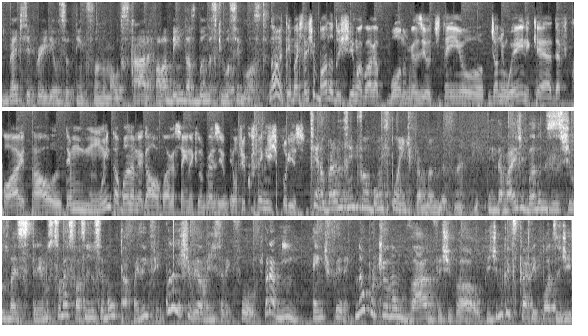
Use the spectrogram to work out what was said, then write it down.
em vez de você perder o seu tempo falando mal dos caras, fala bem das bandas que você gosta. Não, tem bastante banda do estilo agora boa no Brasil. Tem o Johnny Wayne, que é deathcore e tal. Tem muita banda legal agora saindo aqui no Brasil. Eu fico feliz por isso. Sim, o Brasil sempre foi um bom expoente pra bandas, né? Ainda mais de banda nesses estilos mais extremos que são mais fáceis de você montar. Mas enfim, quando a gente vê o Avenged Sevenfold, pra mim é indiferente. Não porque eu não vá no festival, a gente nunca descarta a hipótese de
